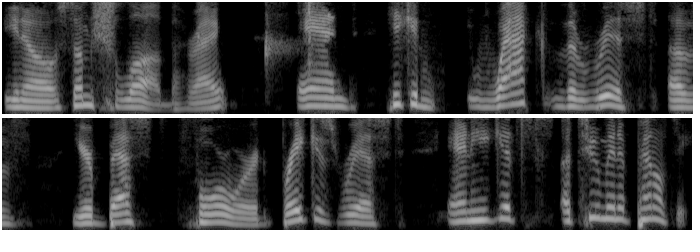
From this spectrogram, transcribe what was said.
you know, some schlub, right? And he could whack the wrist of your best forward, break his wrist, and he gets a 2-minute penalty.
